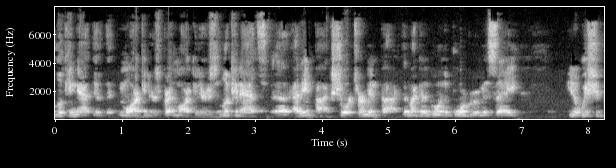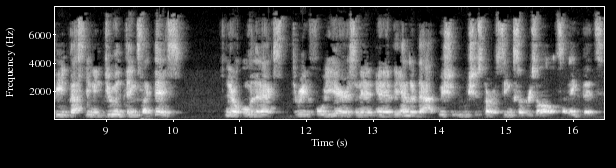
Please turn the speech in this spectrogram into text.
looking at the, the, marketers, brand marketers, looking at uh, at impact, short term impact. They're not going to go in the boardroom and say, you know, we should be investing in doing things like this, you know, over the next three to four years, and, and at the end of that, we should we should start seeing some results. I think that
